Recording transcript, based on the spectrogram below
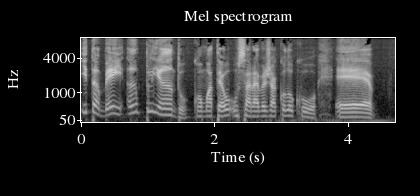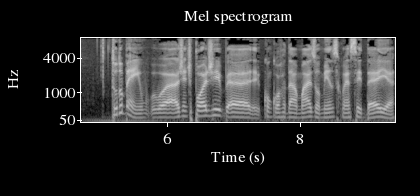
e também ampliando, como até o Saraiva já colocou, é, tudo bem, a gente pode é, concordar mais ou menos com essa ideia,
